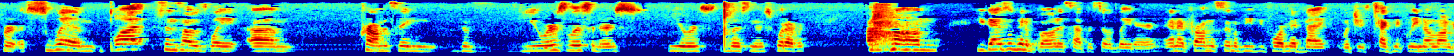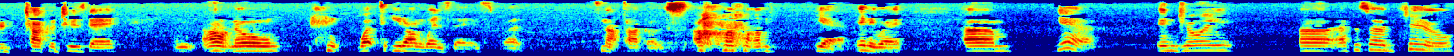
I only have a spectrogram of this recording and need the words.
for a swim, but since I was late, um, promising the viewers, listeners, viewers, listeners, whatever, um, you guys will get a bonus episode later, and I promise it'll be before midnight, which is technically no longer Taco Tuesday. And I don't know what to eat on Wednesdays, but it's not tacos. Um, yeah. Anyway, um, yeah. Enjoy uh, episode two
